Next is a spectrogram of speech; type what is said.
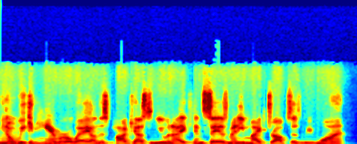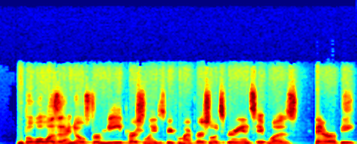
you know, we can hammer away on this podcast and you and I can say as many mic drops as we want. But what was it? I know for me personally, to speak from my personal experience, it was therapy.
